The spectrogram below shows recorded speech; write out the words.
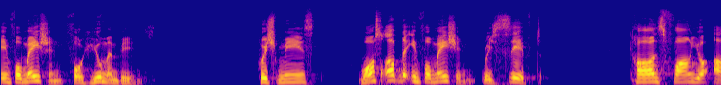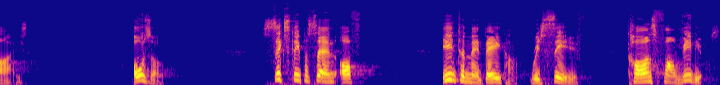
information for human beings, which means most of the information received comes from your eyes. Also, 60% of internet data received comes from videos.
